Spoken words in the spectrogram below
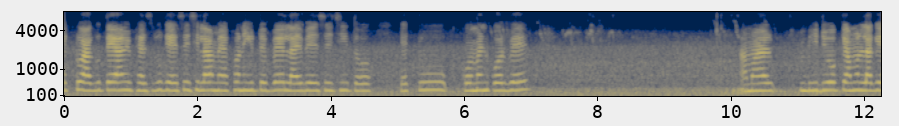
একটু আগুতে আমি ফেসবুকে এসেছিলাম, এখন ইউটিউবে লাইভে এসেছি, তো একটু কমেন্ট করবে। আমার ভিডিও কেমন লাগে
